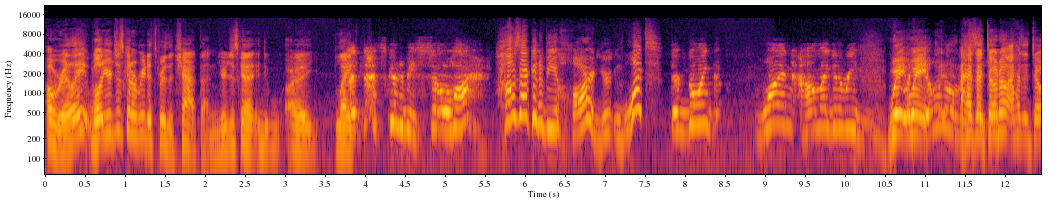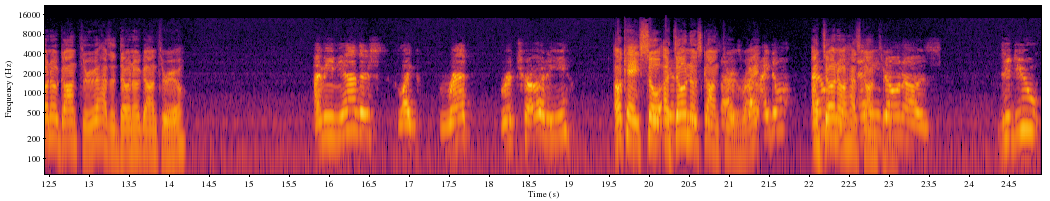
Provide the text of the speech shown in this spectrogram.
Oh, really? Well, you're just gonna read it through the chat then. You're just gonna, uh, like, But that's going to be so hard. how's that gonna be hard? You're what? They're going. One, how am I going to read? Wait, wait. dono Has a dono has a dono gone through? Has a dono gone through? I mean, yeah, there's like ret Retroity. Okay, so a dono's gone through, right? I don't. A I dono has gone through. Donos. Did you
